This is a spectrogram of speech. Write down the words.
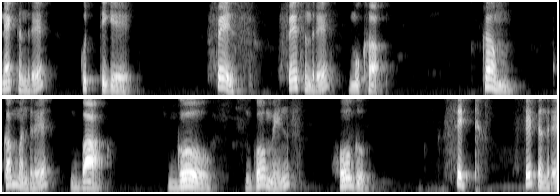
ನೆಕ್ ಅಂದರೆ ಕುತ್ತಿಗೆ. ಫೇಸ್ ಫೇಸ್ ಅಂದರೆ ಮುಖ. ಕಮ್ ಕಮ್ ಅಂದರೆ ಬಾ. ಗೋ ಗೋ ಮೀನ್ಸ್ ಹೋಗು. ಸಿಟ್ ಸಿಟ್ ಅಂದರೆ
